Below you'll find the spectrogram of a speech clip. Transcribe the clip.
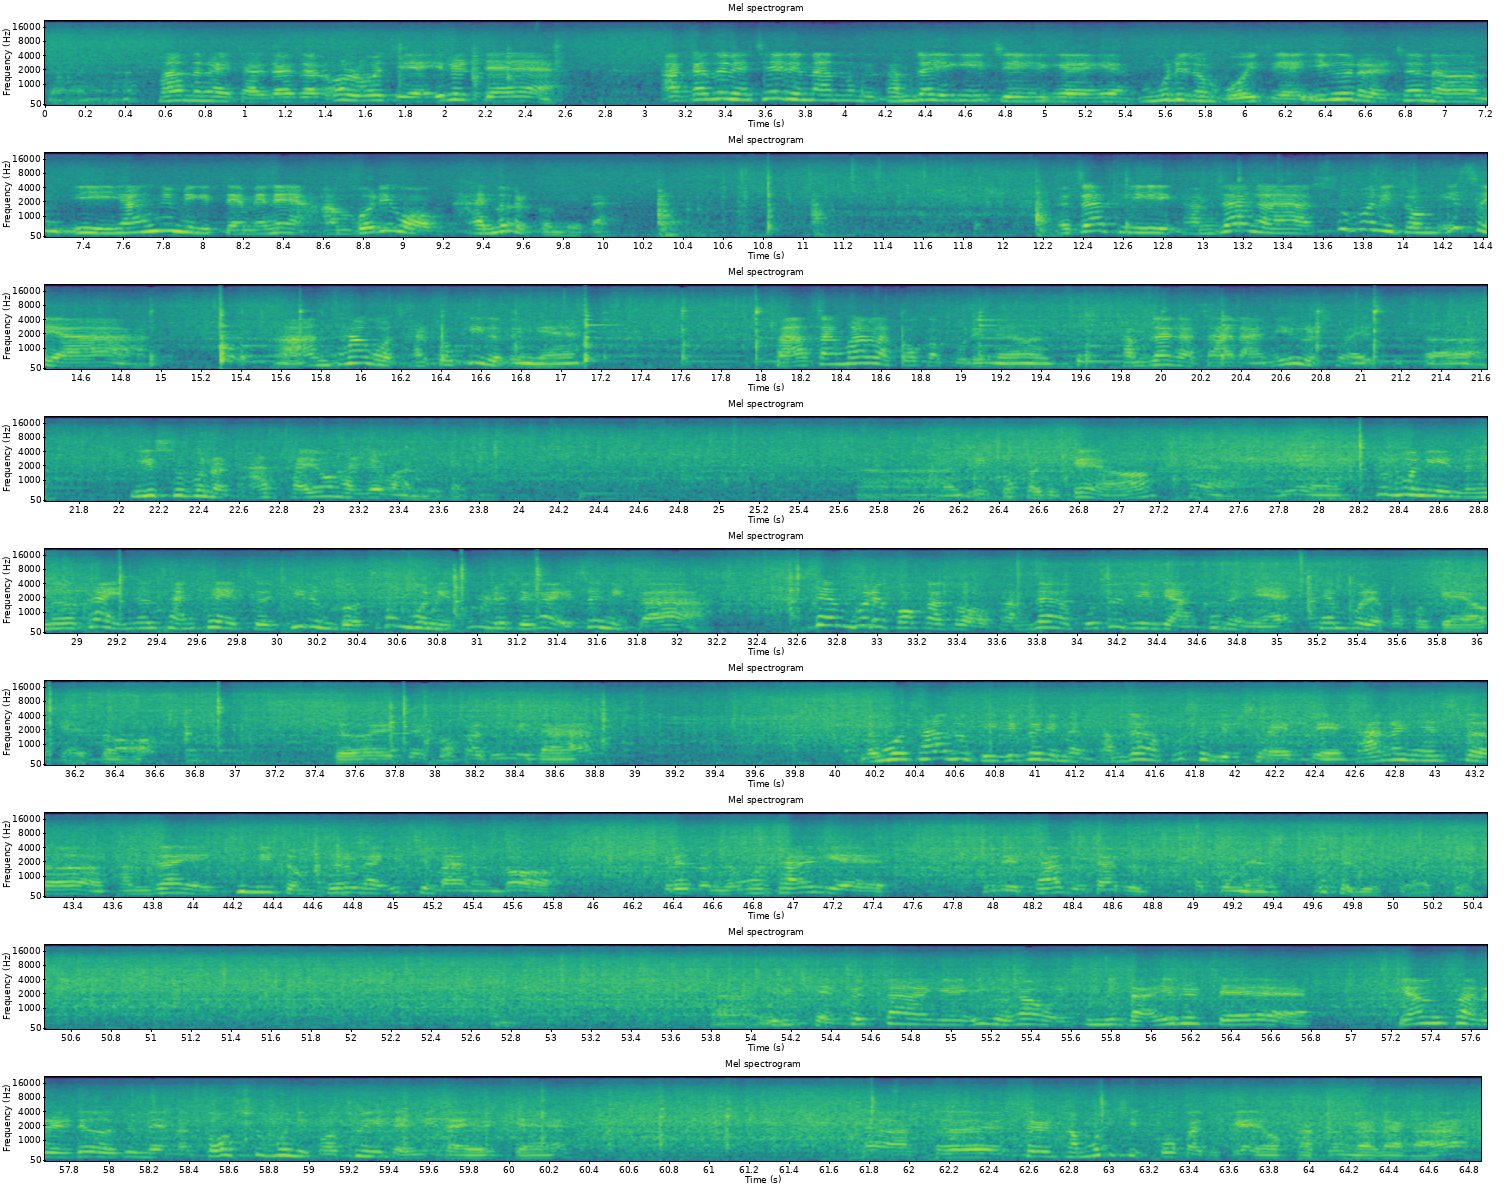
자, 마늘이 잘잘잘 올라오지. 이럴 때 아까 전에 재리 놨는 그 감자 여기 있지. 이게 물이 좀 보이지? 이거를 저는 이 양념이기 때문에 안 버리고 다 넣을 겁니다. 어차피 감자가 수분이 좀 있어야 안 타고 잘 볶이거든요. 바싹 말라 볶아 뿌리면 감자가 잘 안 익을 수가 있어서 이 수분을 다 사용하려고 합니다. 자, 이제 볶아줄게요. 자, 예. 수분이 넉넉하게 있는 상태에서 기름도 충분히 들어가 있으니까 센 불에 볶아도 감자가 부서지지 않거든요. 센 불에 볶을게요. 계속. 슬슬 볶아줍니다. 너무 자주 뒤집거리면 감자가 부서질 수가 있어요. 간을 해서 감자에 힘이 좀 들어가 있지만은도 그래도 너무 잘게 이렇게 자주 자주 해보면 부서질 수가 있어요. 자, 이렇게 적당하게 익어가고 있습니다. 이럴 때 양파를 넣어주면 또 수분이 보충이 됩니다. 이렇게. 자, 슬슬 한 번씩 볶아줄게요. 가끔 가다가.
